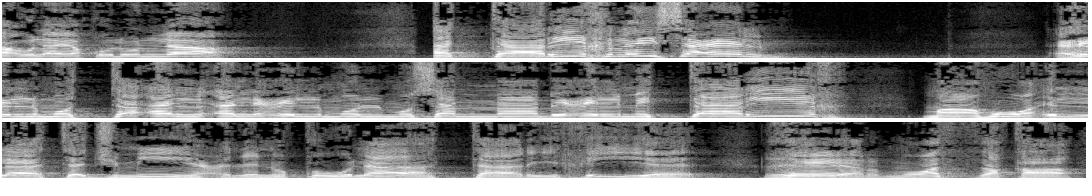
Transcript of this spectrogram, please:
هؤلاء يقولون لا. التاريخ ليس علم. علم الت... العلم المسمى بعلم التاريخ ما هو إلا تجميع لنقولات تاريخية غير موثقة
